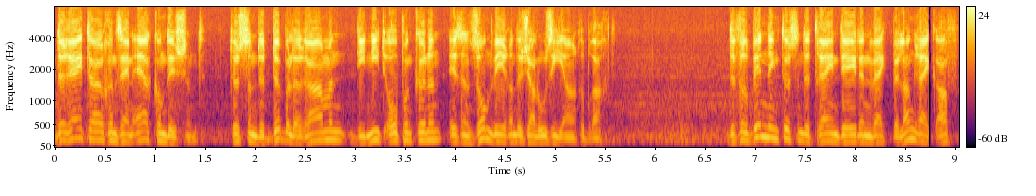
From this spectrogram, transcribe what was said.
De rijtuigen zijn airconditioned. Tussen de dubbele ramen die niet open kunnen is een zonwerende jaloezie aangebracht. De verbinding tussen de treindelen wijkt belangrijk af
